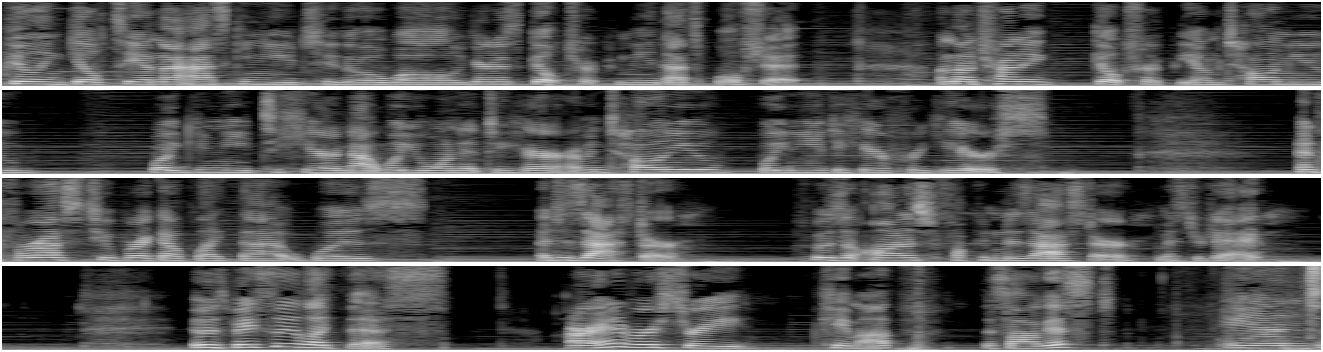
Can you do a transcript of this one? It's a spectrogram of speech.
feeling guilty. I'm not asking you to go, well, you're just guilt tripping me. That's bullshit. I'm not trying to guilt trip you. I'm telling you what you need to hear, not what you wanted to hear. I've been telling you what you need to hear for years. And for us to break up like that was a disaster. It was an honest fucking disaster, Mr. J. It was basically like this. Our anniversary came up this August, and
